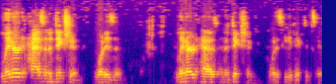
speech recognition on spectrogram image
Leonard has an addiction. What is it? Leonard has an addiction. What is he addicted to?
